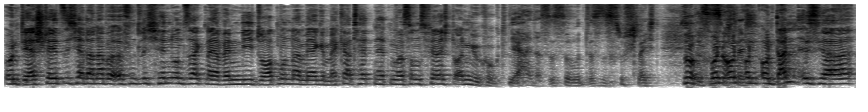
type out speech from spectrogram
und der stellt sich ja dann aber öffentlich hin und sagt, naja, wenn die Dortmunder mehr gemeckert hätten, hätten wir es uns vielleicht angeguckt. Ja, das ist so, das ist so schlecht. So, und, so und, schlecht. und, und dann ist ja,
